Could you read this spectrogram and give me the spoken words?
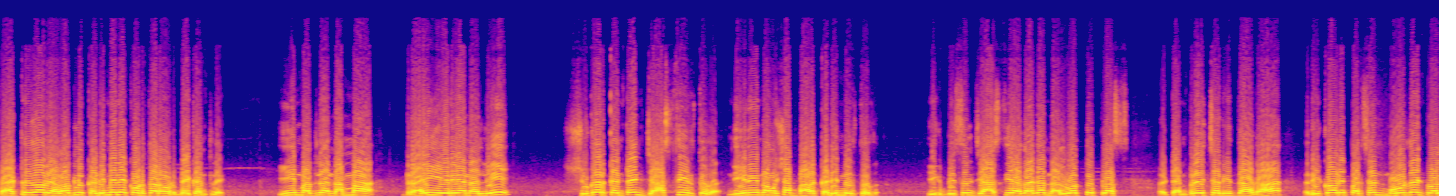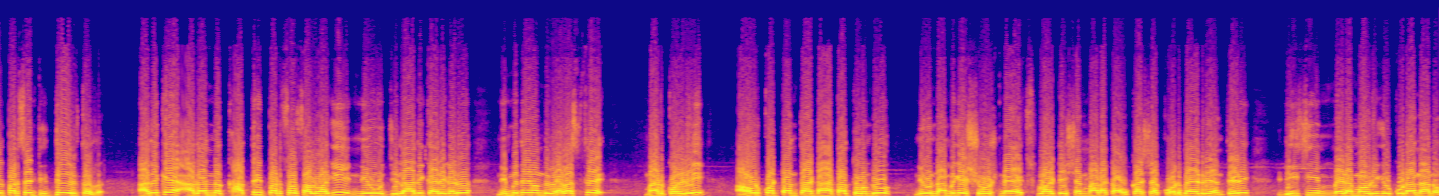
ಫ್ಯಾಕ್ಟ್ರಿದವ್ರು ಯಾವಾಗಲೂ ಕಡಿಮೆನೇ ಕೊಡ್ತಾರೆ ಅವ್ರು ಬೇಕಂತಲೇ. ಈ ಮೊದಲು ನಮ್ಮ ಡ್ರೈ ಏರಿಯಾನಲ್ಲಿ ಶುಗರ್ ಕಂಟೆಂಟ್ ಜಾಸ್ತಿ ಇರ್ತದೆ. ನೀರಿನ ಅಂಶ ಭಾಳ ಕಡಿಮೆ ಇರ್ತದೆ. ಈಗ ಬಿಸಿಲು ಜಾಸ್ತಿ ಆದಾಗ ನಲ್ವತ್ತು ಪ್ಲಸ್ ಟೆಂಪ್ರೇಚರ್ ಇದ್ದಾಗ recovery percent more than twelve percent ಇದ್ದೇ ಇರ್ತದೆ. ಅದಕ್ಕೆ ಅದನ್ನು ಖಾತ್ರಿಪಡಿಸೋ ಸಲುವಾಗಿ ನೀವು ಜಿಲ್ಲಾಧಿಕಾರಿಗಳು ನಿಮ್ಮದೇ ಒಂದು ವ್ಯವಸ್ಥೆ ಮಾಡ್ಕೊಳ್ಳಿ. ಅವ್ರು ಕೊಟ್ಟಂಥ ಡಾಟಾ ತೊಗೊಂಡು ನೀವು ನಮಗೆ ಶೋಷಣೆ ಎಕ್ಸ್ಪ್ಲಾಯ್ಟೇಷನ್ ಮಾಡೋಕೆ ಅವಕಾಶ ಕೊಡಬೇಡ್ರಿ ಅಂತೇಳಿ ಡಿ ಸಿ ಮೇಡಮ್ ಅವರಿಗೂ ಕೂಡ ನಾನು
